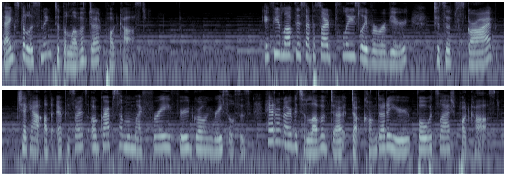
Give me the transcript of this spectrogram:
Thanks for listening to the Love of Dirt podcast. If you love this episode, please leave a review. To subscribe, check out other episodes, or grab some of my free food growing resources, head on over to loveofdirt.com.au forward slash podcast.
